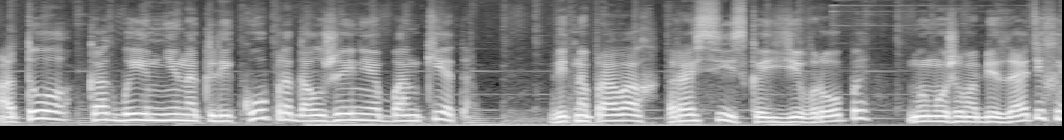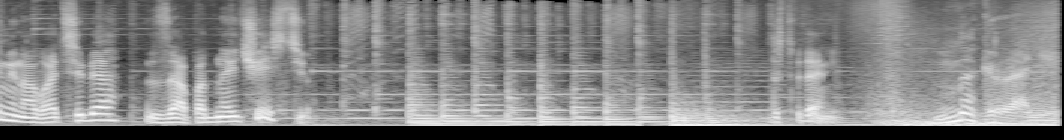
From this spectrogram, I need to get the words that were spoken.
А то, как бы им ни наклико продолжение банкета. Ведь на правах российской Европы мы можем обязать их именовать себя западной честью. До свидания на грани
